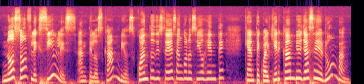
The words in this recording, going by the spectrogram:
No son flexibles ante los cambios. ¿Cuántos de ustedes han conocido gente que ante cualquier cambio ya se derrumban?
